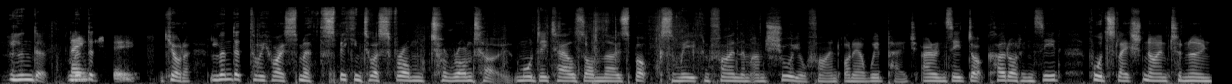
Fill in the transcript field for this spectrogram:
Linda, Thank Linda, you. Kia ora. Linda Tuhiwai Smith speaking to us from Toronto. More details on those books and where you can find them, I'm sure you'll find on our webpage, rnz.co.nz forward slash 9 to noon.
